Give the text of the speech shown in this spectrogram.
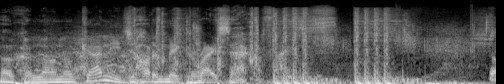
of cologne. Okay, I need y'all to make the right sacrifices. Uh,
